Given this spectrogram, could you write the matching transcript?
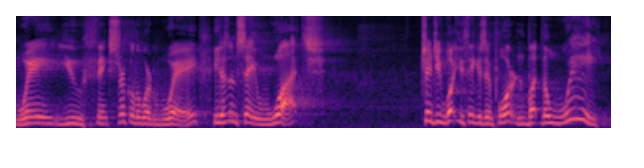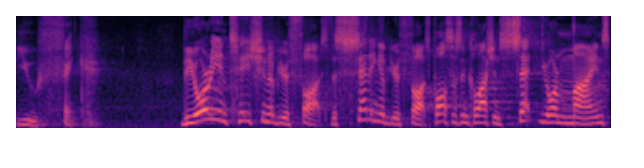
Way you think. Circle the word way. He doesn't say what. changing what you think is important, but the way you think. The orientation of your thoughts, the setting of your thoughts. Paul says in Colossians, set your minds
